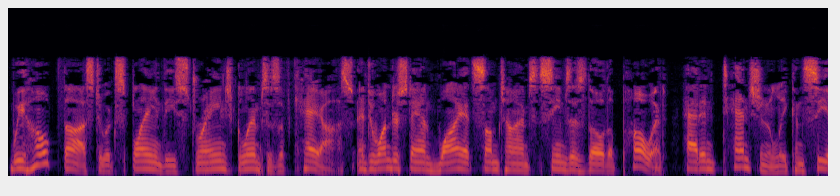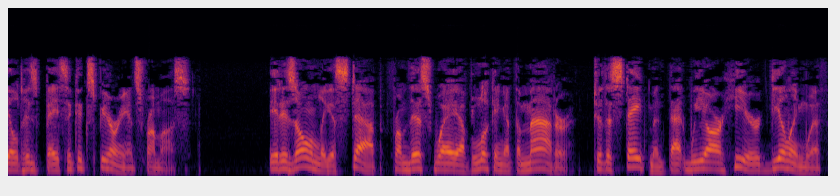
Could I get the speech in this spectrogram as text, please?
We hope thus to explain these strange glimpses of chaos and to understand why it sometimes seems as though the poet had intentionally concealed his basic experience from us. It is only a step from this way of looking at the matter to the statement that we are here dealing with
